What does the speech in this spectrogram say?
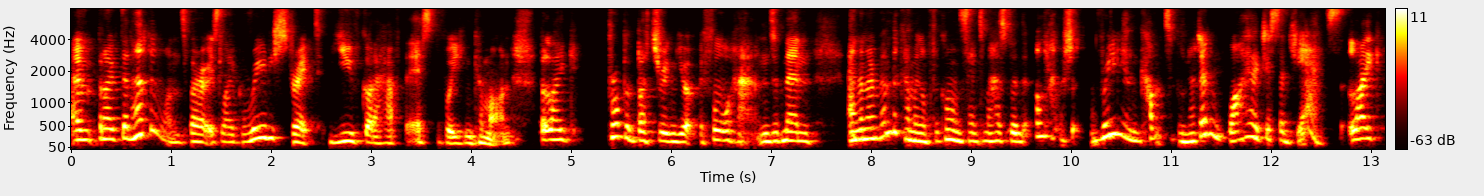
um, but I've done other ones where it was like really strict. You've got to have this before you can come on. But like proper buttering you up beforehand. And then, and then I remember coming off the call and saying to my husband, "Oh, that was really uncomfortable." And I don't know why I just said yes. Like,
